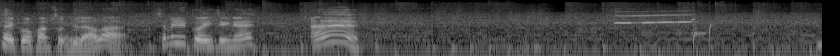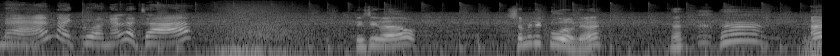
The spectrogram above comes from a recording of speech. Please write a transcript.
เคยกลัวความสูงอยู่แล้วล่ะ ฉันไม่ได้กลัวจริงๆนะ อ่า แหมนายกลัวงั้นเหรอจ๊ะ จริงๆแล้ว ฉันไม่ได้กลัวหรอกนะฮะอ่าอะ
